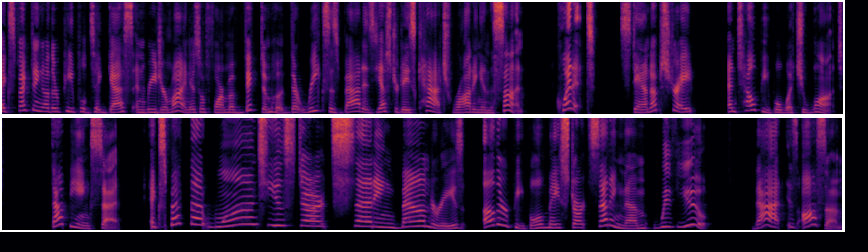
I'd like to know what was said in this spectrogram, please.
Expecting other people to guess and read your mind is a form of victimhood that reeks as bad as yesterday's catch rotting in the sun. Quit it. Stand up straight and tell people what you want. That being said, expect that once you start setting boundaries, other people may start setting them with you. That is awesome.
